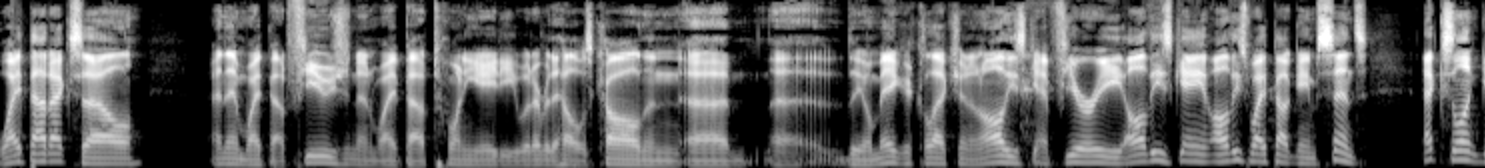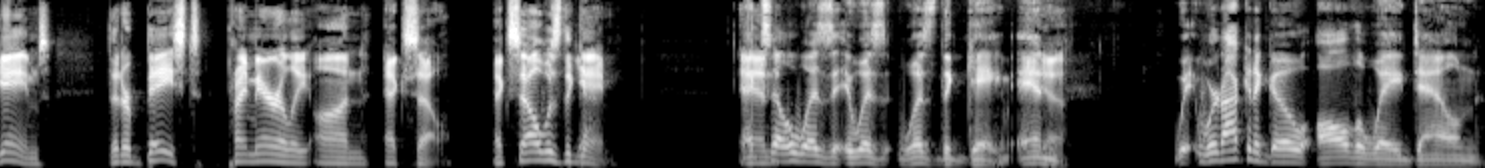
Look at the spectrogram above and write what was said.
Wipeout XL, and then Wipeout Fusion, and Wipeout 2080, whatever the hell it was called, and uh, uh, the Omega Collection, and all these Fury, all these game, all these Wipeout games since excellent games that are based primarily on XL. XL was the game. And- XL was it was was the game, and Yeah. We, we're not going to go all the way down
